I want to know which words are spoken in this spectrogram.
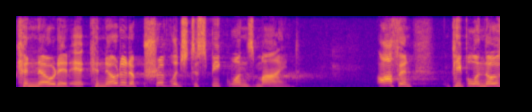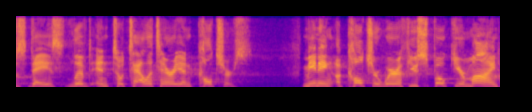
connoted it connoted a privilege to speak one's mind. Often, people in those days lived in totalitarian cultures meaning a culture where if you spoke your mind,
